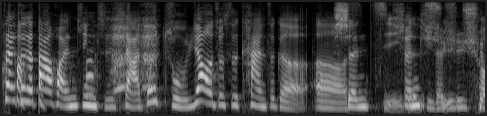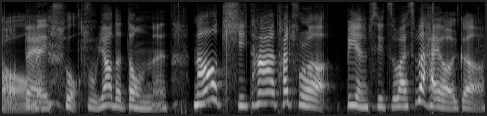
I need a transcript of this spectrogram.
在这个大环境之下，都主要就是看这个呃升级升级的需求，对，没错，主要的动能。然后其他，它除了 BMC 之外，是不是还有一个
